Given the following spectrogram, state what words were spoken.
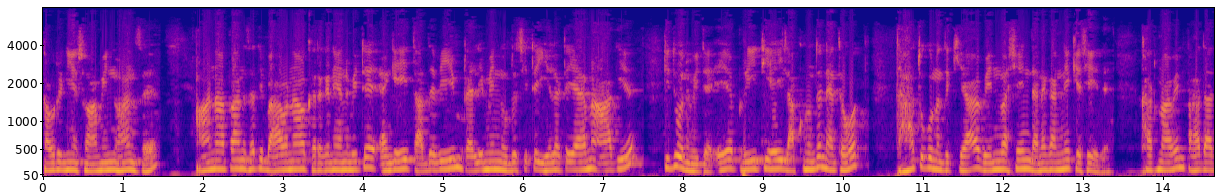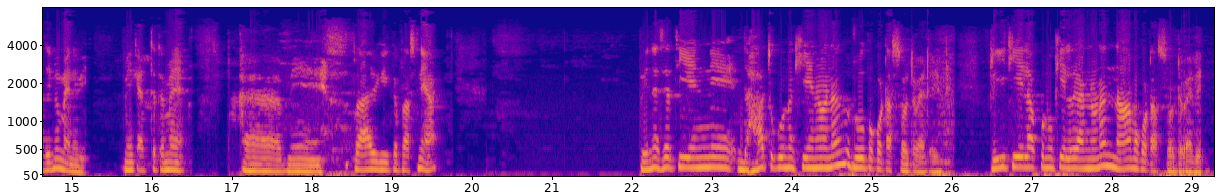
ගෞරවනීය ස්වාමින් වහන්සේ ආනාපාන සති භාවනාව කරගෙන යන විට ඇඟෙහි තදවීම රැලිමෙන් උඩ සිට ඉහළට යෑම ආදිය සිදුවන විට එය ප්‍රීතියෙහි ලකුණුද නැතහොත් ධාතු ගුණද කියා වෙන් වශයෙන් දැනගන්නේ කෙසේද? කරුණාවෙන් පහදා දෙනු මැනවි. මේක ඇත්තටම මේ ප්‍රායෝගික ප්‍රශ්නයක්. වෙනස තියෙන්නේ ධාතු ගුණ කියනවනම් රූප කොටස් වලට වැටෙන්නේ. ප්‍රීතියේ ලකුණු කියලා ගන්නවනම් නාම කොටස් වලට වැටෙන්නේ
